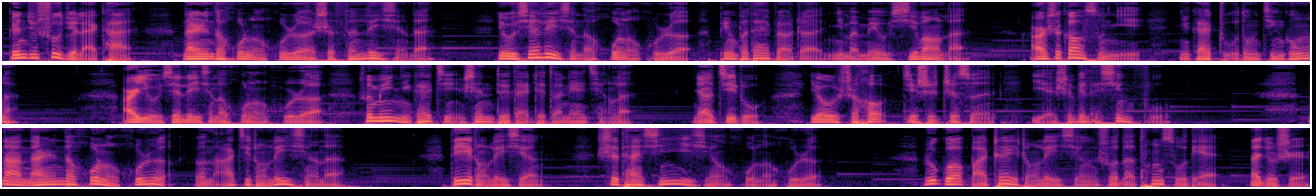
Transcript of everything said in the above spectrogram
根据数据来看，男人的忽冷忽热是分类型的。有些类型的忽冷忽热，并不代表着你们没有希望了，而是告诉你你该主动进攻了；而有些类型的忽冷忽热，说明你该谨慎对待这段恋情了。你要记住，有时候及时止损也是为了幸福。那男人的忽冷忽热有哪几种类型呢？第一种类型，试探心意型忽冷忽热。如果把这种类型说的通俗点，那就是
